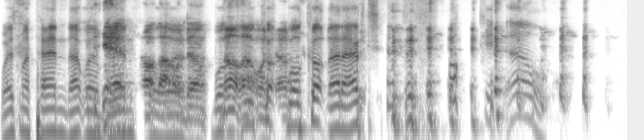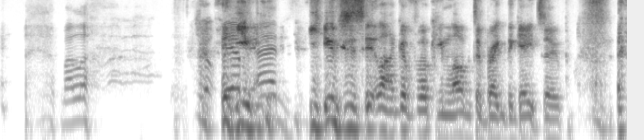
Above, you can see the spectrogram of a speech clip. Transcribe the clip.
Where's my pen? That one. Yeah, Ben. not that one down. We'll, Not that we'll one cut, down. we'll cut that out. Fucking hell. My love. Chuck me a You- Uses it like a fucking log to break the gates open.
